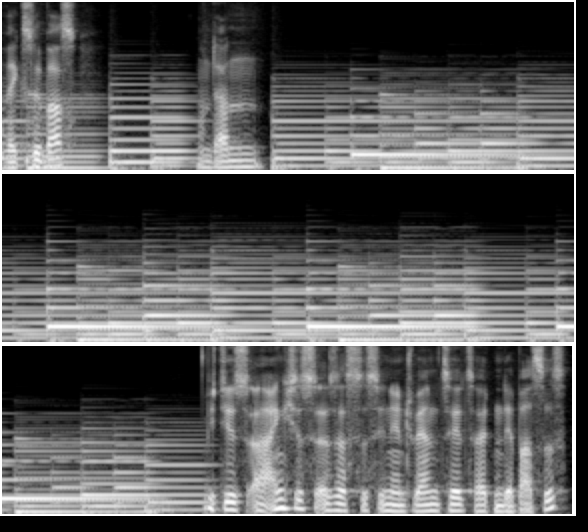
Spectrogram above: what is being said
Wechselbass. Und dann. Wichtig ist, äh, eigentlich ist, dass es in den schweren Zählzeiten der Bass ist.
